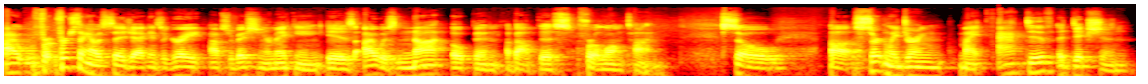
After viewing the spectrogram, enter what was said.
I first thing I would say, Jack, and it's a great observation you're making, is I was not open about this for a long time. So uh, certainly during my active addiction,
